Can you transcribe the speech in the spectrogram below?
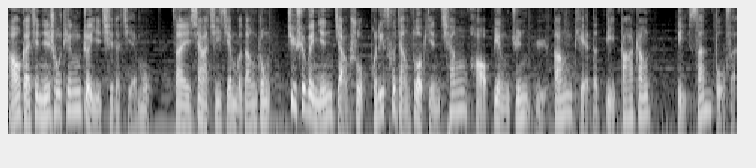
好，感谢您收听这一期的节目。在下期节目当中，继续为您讲述普利策奖作品《枪炮、病菌与钢铁》的第八章第三部分。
